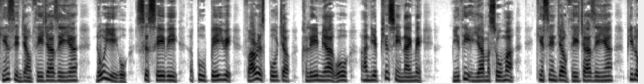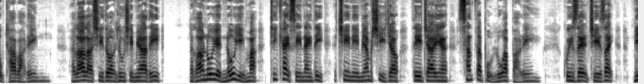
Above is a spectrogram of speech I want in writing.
ကင်းစင်ကြောင်သေးကြစေရန်နိုးရီကိုစစ်ဆေးပြီးအပူပေး၍ virus ပိုးကြောင့်ကလေးများကိုအန္တရာယ်ဖြစ်စေနိုင်မဲ့မိသည့်အရာမဆိုမှ ကင်းစင်ကြောင့်သေချာစေရန်ပြုလုပ်ထားပါတယ်။အလားလာရှိသောအလှရှင်များသည်၎င်းတို့ရဲ့နိုးရည်မှ ထိခိုက်စေနိုင်သည့်အခြေအနေများမရှိကြောင်းသေချာရန်စမ်းသပ်ဖို့လိုအပ်ပါတယ်။ကွင်းဆက်အခြေဆိုင်မိ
